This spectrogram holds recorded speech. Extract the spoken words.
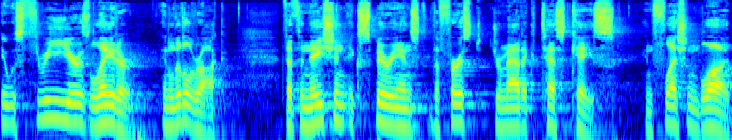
it was three years later in Little Rock that the nation experienced the first dramatic test case in flesh and blood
